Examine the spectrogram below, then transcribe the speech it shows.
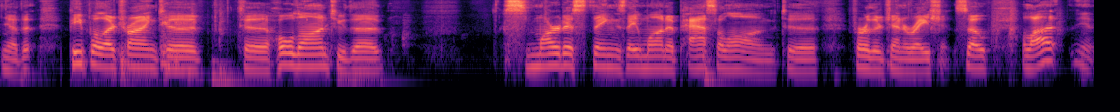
you know the people are trying to to hold on to the smartest things they want to pass along to further generations. So a lot you know,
